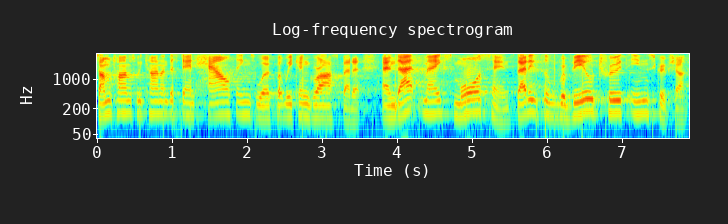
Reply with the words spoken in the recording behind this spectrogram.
Sometimes we can't understand how things work, but we can grasp at it. And that makes more sense. That is the revealed truth in Scripture,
